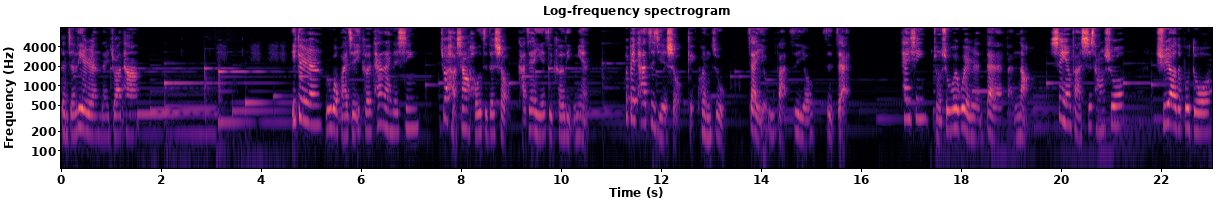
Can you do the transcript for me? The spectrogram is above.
等着猎人来抓它。一个人如果怀着一颗贪婪的心，就好像猴子的手卡在椰子壳里面，会被他自己的手给困住。再也无法自由自在，贪心总是会为人带来烦恼。圣严法师常说：“需要的不多，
